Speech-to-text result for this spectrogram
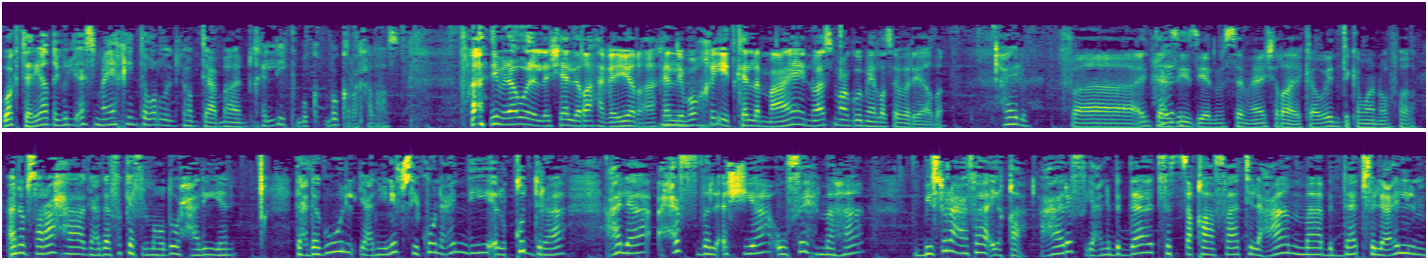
وقت الرياضة يقول لي أسمع يا أخي أنت والله اليوم تعبان. خليك بك بكرة خلاص. فهذه من أول الأشياء اللي راح أغيرها. أخلي مخي يتكلم معي إنه أسمع قوم يلا سوي رياضة. حلو. فانت حلو. عزيزي المستمع إيش رأيك؟ أو أنت كمان وفاء؟ أنا بصراحة قاعدة أفكر في الموضوع حاليا. قاعدة أقول يعني نفسي يكون عندي القدرة على حفظ الأشياء وفهمها بسرعة فائقة. عارف؟ يعني بالذات في الثقافات العامة بالذات في العلم.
